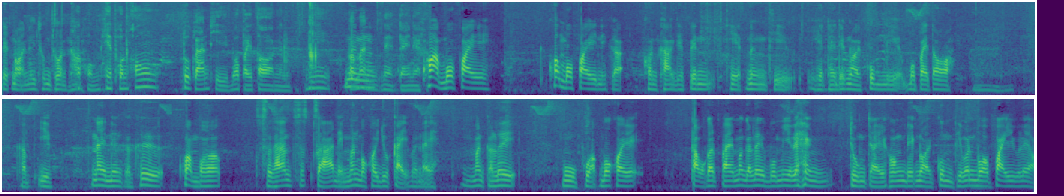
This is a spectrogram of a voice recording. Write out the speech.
เด็กหน่อยในชุมชนครัเฮาบผมเหตุผลของลูกหลานที่บ่ไปตอนนั้นนี่ประมาณหนึ่งเนี่ยใดเนี่ยครับความบ่ไฟความบ่ไฟนี่ก็ค่อนข้างจะเป็นเหตุหนึ่งที่เหตุให้เด็กน้อยกลุ่มนี้บ่ไปต่ออครับอีก ในหนึ่งก็คือ ความบ่สถานศึกษาเนี่ยมันบ่ค่อยอยู่ไกลปานใดมันก็เลยหมู่พวกบ่ค่อยเต่ากันไป มันก็เลยบ่มีแรงจูงใจของเด็กหน้อยกลุ่มที่มันบ่ไฟอยู่แล้ว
